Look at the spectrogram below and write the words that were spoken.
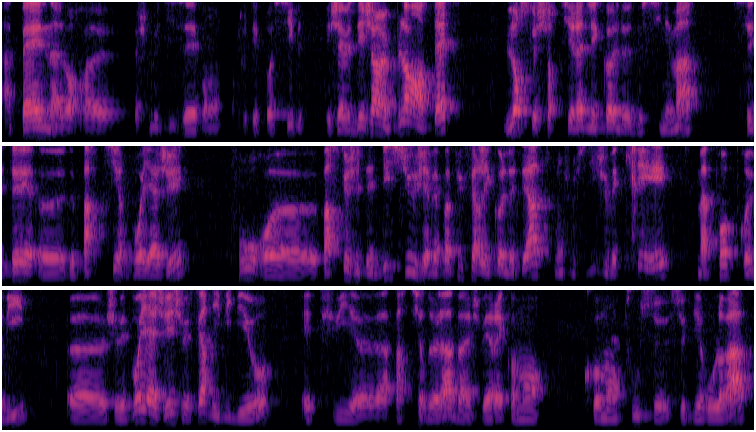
à peine. Alors, euh, je me disais, bon, tout est possible. Et j'avais déjà un plan en tête lorsque je sortirais de l'école de, cinéma. C'était de partir voyager pour, parce que j'étais déçu, j'avais pas pu faire l'école de théâtre. Donc, je me suis dit, je vais créer ma propre vie. Je vais voyager, je vais faire des vidéos et puis, euh, à partir de là, ben, je verrai comment, comment tout se, déroulera.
